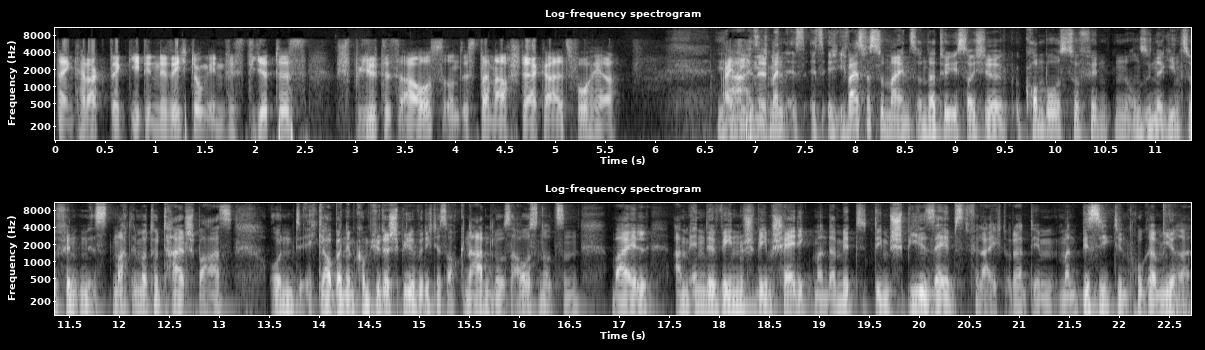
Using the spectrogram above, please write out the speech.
Dein Charakter geht in eine Richtung, investiert es, spielt es aus und ist danach stärker als vorher. Ja, weiß ich, also ich meine, ich weiß, was du meinst. Und natürlich solche Kombos zu finden und Synergien zu finden, ist, macht immer total Spaß. Und ich glaube, bei einem Computerspiel würde ich das auch gnadenlos ausnutzen, weil am Ende wen, wem schädigt man damit? Dem Spiel selbst vielleicht oder dem, man besiegt den Programmierer.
